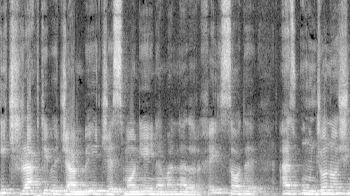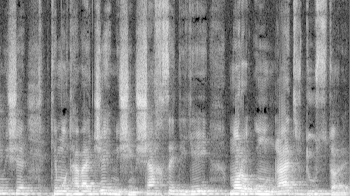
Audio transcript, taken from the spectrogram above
هیچ ربطی به جنبه جسمانی این عمل نداره. خیلی ساده. از اونجا ناشی میشه که متوجه میشیم شخص دیگه ای ما رو اونقدر دوست داره.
